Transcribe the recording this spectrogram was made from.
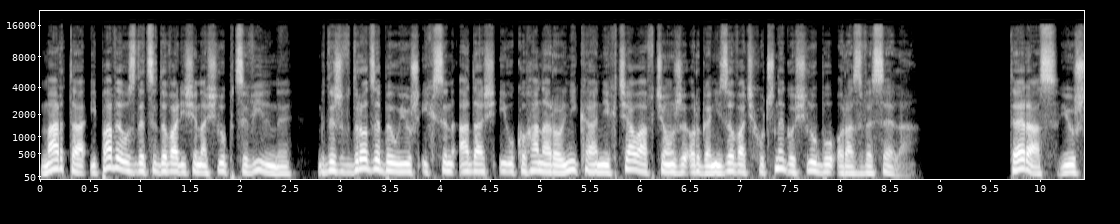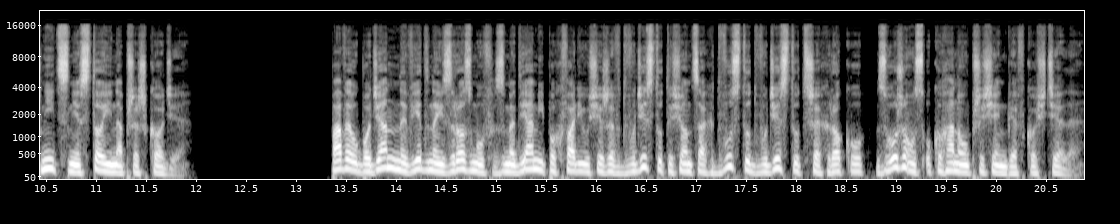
Marta i Paweł zdecydowali się na ślub cywilny, gdyż w drodze był już ich syn Adaś i ukochana rolnika nie chciała w ciąży organizować hucznego ślubu oraz wesela. Teraz już nic nie stoi na przeszkodzie. Paweł Bodzianny w jednej z rozmów z mediami pochwalił się, że w 20 223 roku złożą z ukochaną przysięgę w kościele.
